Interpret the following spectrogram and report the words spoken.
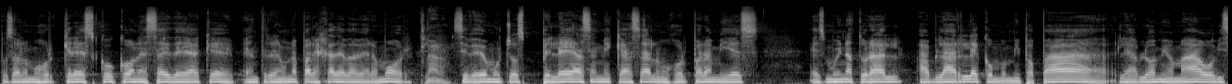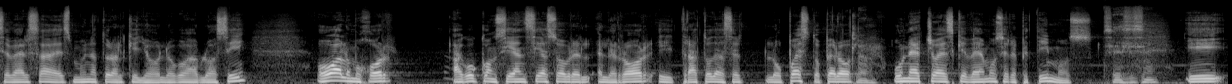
pues a lo mejor crezco con esa idea que entre una pareja debe haber amor. Claro. Si veo muchas peleas en mi casa, a lo mejor para mí es, es muy natural hablarle como mi papá le habló a mi mamá o viceversa. Es muy natural que yo luego hablo así. O a lo mejor hago conciencia sobre el, error y trato de hacer lo opuesto. Pero un hecho es que vemos y repetimos. Sí, sí, sí. Y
